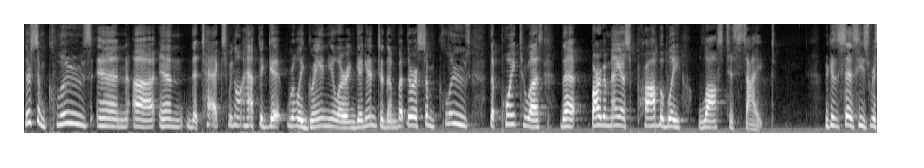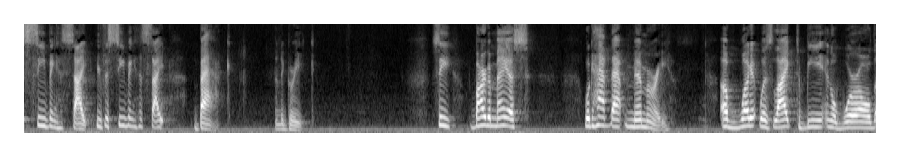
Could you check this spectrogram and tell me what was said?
There's some clues in, uh, in the text. We don't have to get really granular and get into them, but there are some clues that point to us that Bartimaeus probably lost his sight. Because it says he's receiving his sight. He's receiving his sight back in the Greek. See, Bartimaeus would have that memory of what it was like to be in a world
